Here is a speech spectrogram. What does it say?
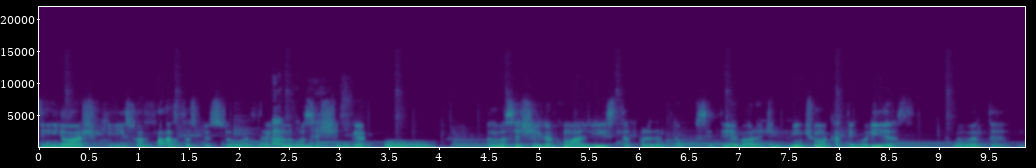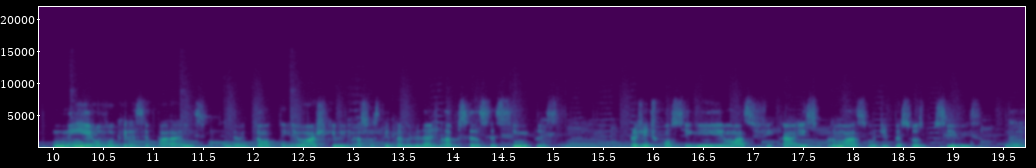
Sim, eu acho que isso afasta as pessoas, né? Exatamente. Quando você chega com quando você chega com a lista, por exemplo, que eu citei agora de 21 categorias, até, nem eu vou querer separar isso, entendeu? Então, eu acho que a sustentabilidade ela precisa ser simples para a gente conseguir massificar isso para o máximo de pessoas possíveis, né?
